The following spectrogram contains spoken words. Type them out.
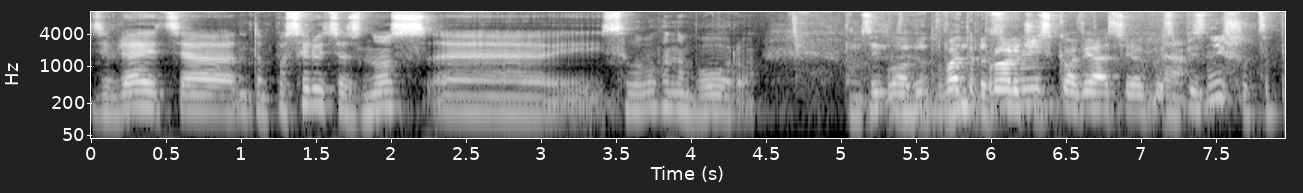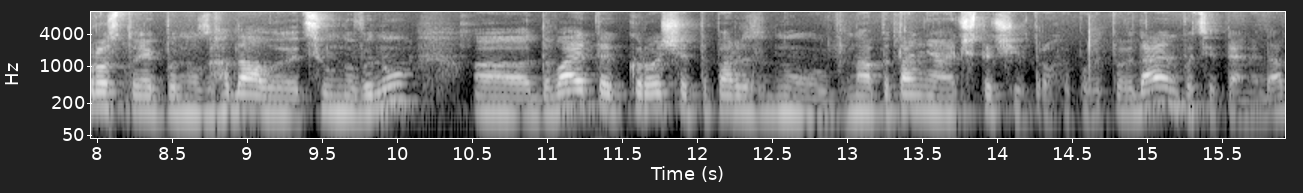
з'являється ну, там посилюється знос е- силового набору. Там Ладно, Давайте про армійську авіацію якось да. пізніше. Це просто якби ну згадали цю новину. Давайте коротше тепер ну, на питання читачів трохи повідповідаємо по цій темі. Да?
